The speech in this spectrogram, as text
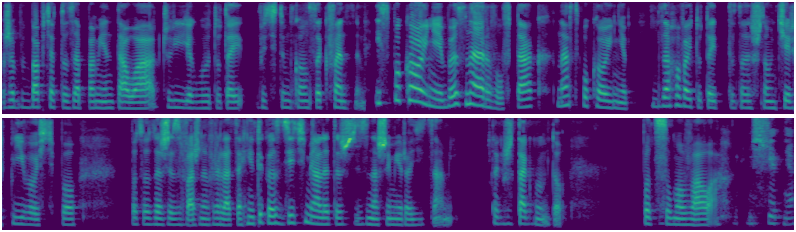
żeby babcia to zapamiętała, czyli jakby tutaj być tym konsekwentnym. I spokojnie, bez nerwów, tak? Na spokojnie. Zachowaj tutaj też tą cierpliwość, bo, bo to też jest ważne w relacjach, nie tylko z dziećmi, ale też z naszymi rodzicami. Także tak bym to podsumowała. Świetnie.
